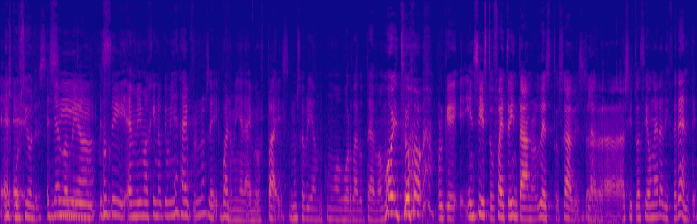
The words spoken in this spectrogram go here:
excursiones. Eh, eh, Llévame sí, a... sí, e me imagino que miña nai, pero non sei, bueno, miña nai e meus pais non sabrían como abordar o tema moito, porque, insisto, fai 30 anos desto, sabes? Claro. A, a, a situación era diferente.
